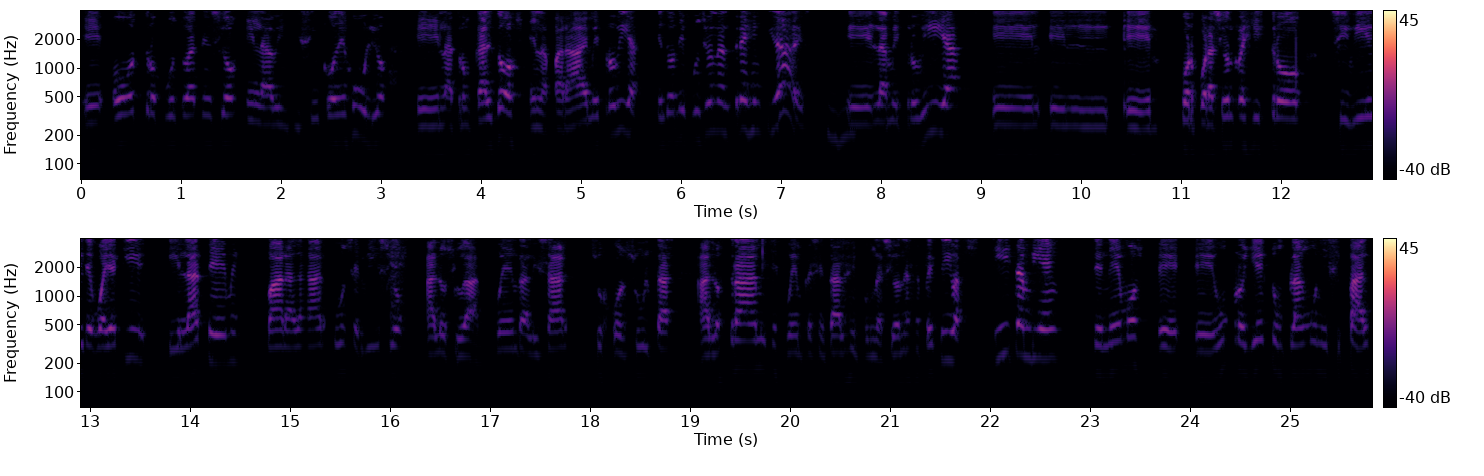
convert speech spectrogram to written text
eh, otro punto de atención en la 25 de julio, en la Troncal 2, en la parada de Metrovía, en donde funcionan tres entidades, eh, la Metrovía, el, el Corporación Registro Civil de Guayaquil y la ATM para dar un servicio a los ciudadanos. Pueden realizar sus consultas a los trámites, pueden presentar las impugnaciones respectivas y también tenemos eh, eh, un proyecto, un plan municipal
